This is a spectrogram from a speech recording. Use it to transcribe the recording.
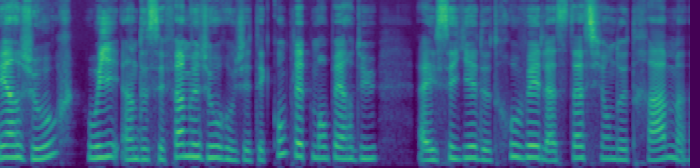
Et un jour, oui, un de ces fameux jours où j'étais complètement perdue à essayer de trouver la station de tram,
